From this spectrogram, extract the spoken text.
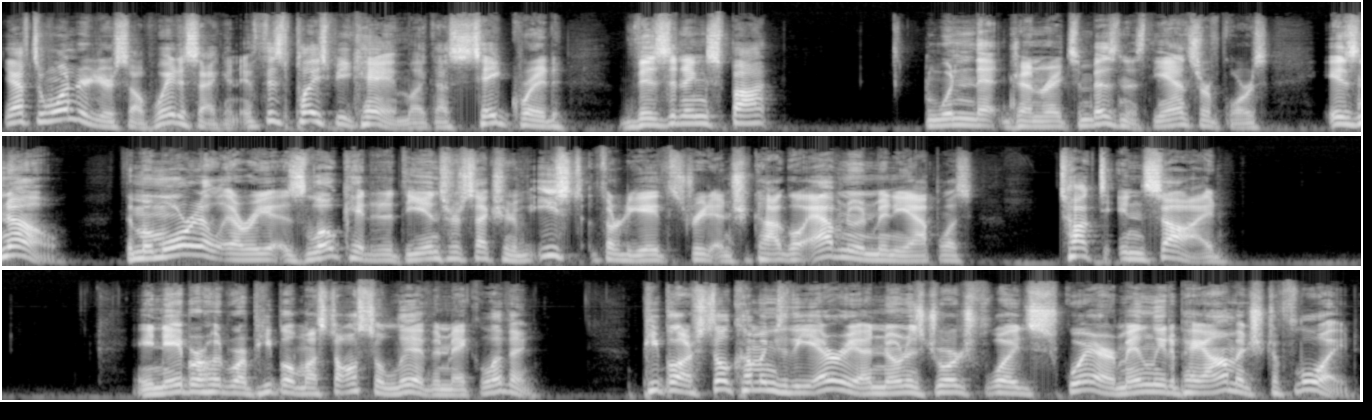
you have to wonder to yourself wait a second, if this place became like a sacred visiting spot, wouldn't that generate some business? The answer, of course, is no. The memorial area is located at the intersection of East 38th Street and Chicago Avenue in Minneapolis, tucked inside a neighborhood where people must also live and make a living. People are still coming to the area known as George Floyd Square, mainly to pay homage to Floyd.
